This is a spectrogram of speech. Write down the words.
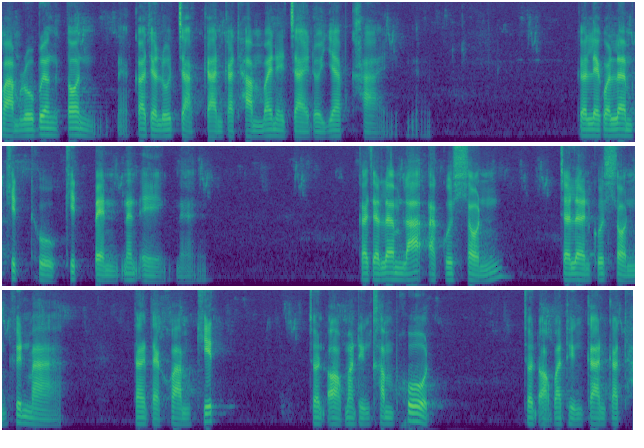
ความรู้เบื้องต้นนะก็จะรู้จักการกระทำไว้ในใจโดยแยบคายนะก็เรียกว่าเริ่มคิดถูกคิดเป็นนั่นเองนะก็จะเริ่มละอกุศลเจริญกุศลขึ้นมา ตั้งแต่ความคิด จนออกมาถึงคำพูด จนออกมาถึงการกระท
